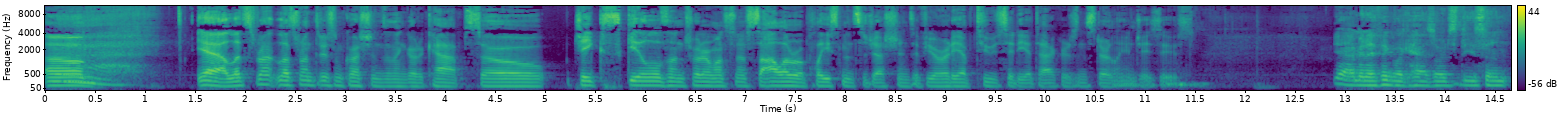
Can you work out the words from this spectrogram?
Um, yeah, let's run let's run through some questions and then go to cap. So, Jake Skills on Twitter wants to know Salah replacement suggestions if you already have two City attackers in Sterling and Jesus. Yeah, I mean, I think like Hazard's decent.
